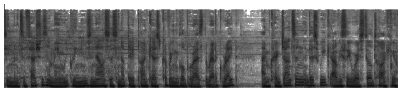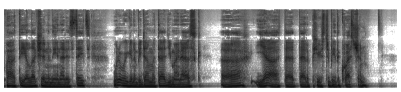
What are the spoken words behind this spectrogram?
back to 15 Minutes of Fascism, a weekly news analysis and update podcast covering the global rise of the radical right. I'm Craig Johnson. This week, obviously, we're still talking about the election in the United States. When are we going to be done with that, you might ask? Uh, yeah, that, that appears to be the question.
